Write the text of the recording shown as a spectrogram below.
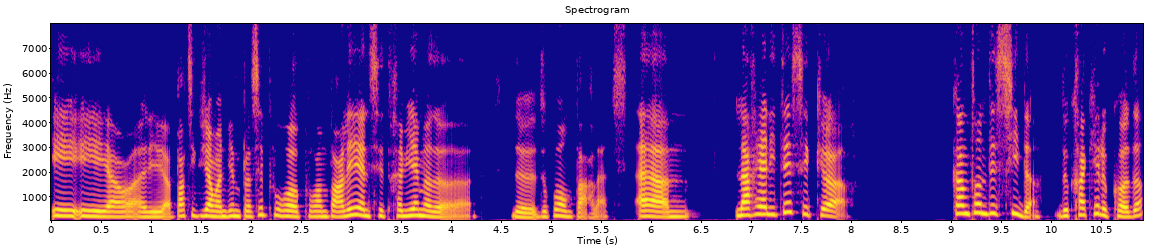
Et, et alors, elle est particulièrement bien placée pour, pour en parler. Elle sait très bien de, de quoi on parle. Euh, la réalité, c'est que quand on décide de craquer le code,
